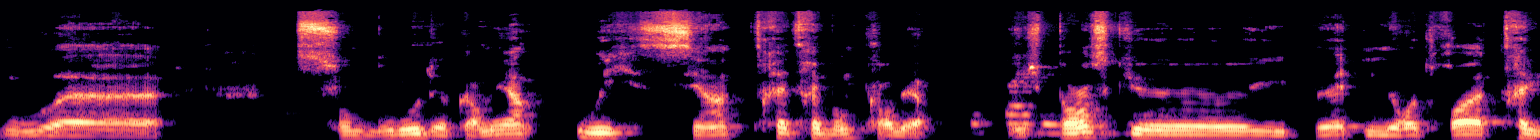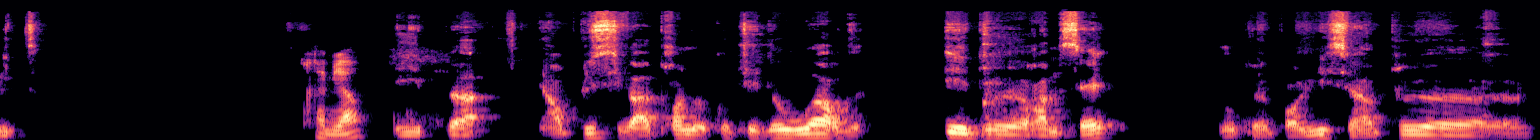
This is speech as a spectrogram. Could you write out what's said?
ou euh, son boulot de corner, oui, c'est un très très bon corner. Et je pense que il peut être numéro 3 très vite. Très bien. Et, en plus, il va apprendre aux côtés d'Howard et de Ramsey. Donc euh, pour lui, c'est un peu euh,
